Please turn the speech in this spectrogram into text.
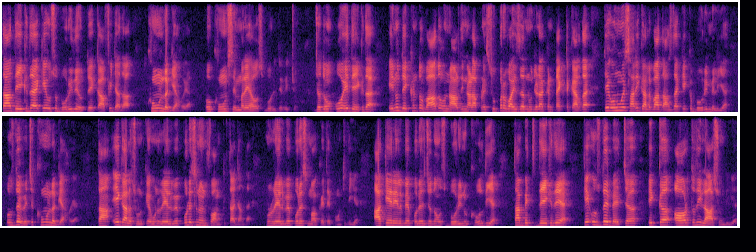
ਤਾਂ ਦੇਖਦਾ ਹੈ ਕਿ ਉਸ ਬੋਰੀ ਦੇ ਉੱਤੇ ਕਾਫੀ ਜ਼ਿਆਦਾ ਖੂਨ ਲੱਗਿਆ ਹੋਇਆ। ਉਹ ਖੂਨ ਸਿਮ ਰਿਹਾ ਉਸ ਬੋਰੀ ਦੇ ਵਿੱਚੋਂ। ਜਦੋਂ ਉਹ ਇਹ ਦੇਖਦਾ ਇਹਨੂੰ ਦੇਖਣ ਤੋਂ ਬਾਅਦ ਉਹ ਨਾਲ ਦੀ ਨਾਲ ਆਪਣੇ ਸੁਪਰਵਾਈਜ਼ਰ ਨੂੰ ਜਿਹੜਾ ਕੰਟੈਕਟ ਕਰਦਾ ਹੈ ਤੇ ਉਹਨੂੰ ਇਹ ਸਾਰੀ ਗੱਲਬਾਤ ਦੱਸਦਾ ਕਿ ਇੱਕ ਬੋਰੀ ਮਿਲੀ ਆ, ਉਸ ਦੇ ਵਿੱਚ ਖੂਨ ਲੱਗਿਆ ਹੋਇਆ ਤਾਂ ਇਹ ਗੱਲ ਸੁਣ ਕੇ ਹੁਣ ਰੇਲਵੇ ਪੁਲਿਸ ਨੂੰ ਇਨਫੋਰਮ ਕੀਤਾ ਜਾਂਦਾ ਹੈ। ਹੁਣ ਰੇਲਵੇ ਪੁਲਿਸ ਮੌਕੇ ਤੇ ਪਹੁੰਚਦੀ ਹੈ। ਆ ਕੇ ਰੇਲਵੇ ਪੁਲਿਸ ਜਦੋਂ ਉਸ ਬੋਰੀ ਨੂੰ ਖੋਲਦੀ ਹੈ, ਤਾਂ ਵਿੱਚ ਦੇਖਦੇ ਆ ਕਿ ਉਸ ਦੇ ਵਿੱਚ ਇੱਕ ਔਰਤ ਦੀ ਲਾਸ਼ ਹੁੰਦੀ ਹੈ।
